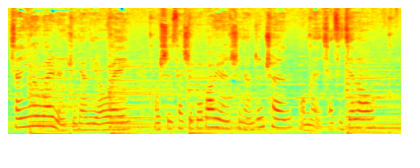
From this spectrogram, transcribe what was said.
相依微微，仍需量力而为。我是赛事播报员，是梁真纯，我们下次见喽。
